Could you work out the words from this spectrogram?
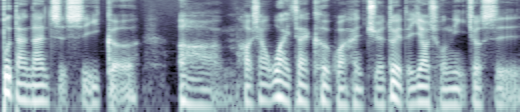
不单单只是一个呃，好像外在客观很绝对的要求你就是。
